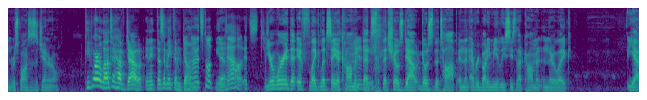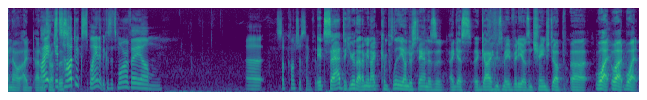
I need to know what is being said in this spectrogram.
like- responses in general? People are allowed to have doubt, and it doesn't make them dumb. No, it's not you know? doubt. It's just You're worried that if, like, let's say a comment Stupidity. that's that shows doubt goes to the top, and then everybody immediately sees that comment and they're like, "Yeah, no, I, I don't I, trust it's this." hard to explain it because it's more of a um uh subconscious thing for me. it's sad to hear that. I mean, I completely understand as a, I guess, a guy who's made videos and changed up. Uh, what, what, what?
